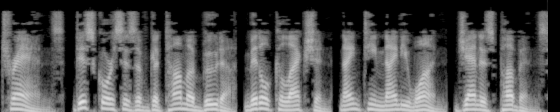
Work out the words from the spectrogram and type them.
trans, Discourses of Gautama Buddha, Middle Collection, 1991, Janus Pubbins.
